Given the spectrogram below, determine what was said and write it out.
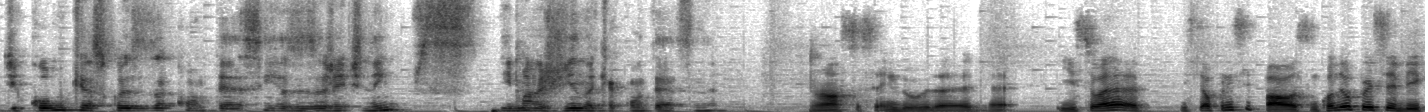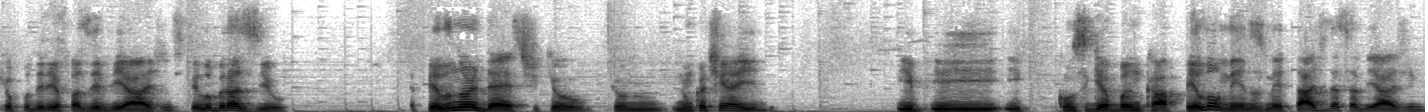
de como que as coisas acontecem, às vezes a gente nem imagina que acontece, né? Nossa, sem dúvida. É, é, isso é isso é o principal. Assim, quando eu percebi que eu poderia fazer viagens pelo Brasil, pelo Nordeste, que eu, que eu nunca tinha ido, e, e, e conseguia bancar pelo menos metade dessa viagem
